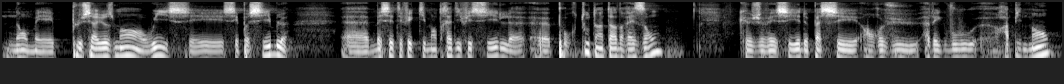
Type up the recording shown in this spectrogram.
non, mais plus sérieusement, oui, c'est possible, euh, mais c'est effectivement très difficile euh, pour tout un tas de raisons que je vais essayer de passer en revue avec vous rapidement.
